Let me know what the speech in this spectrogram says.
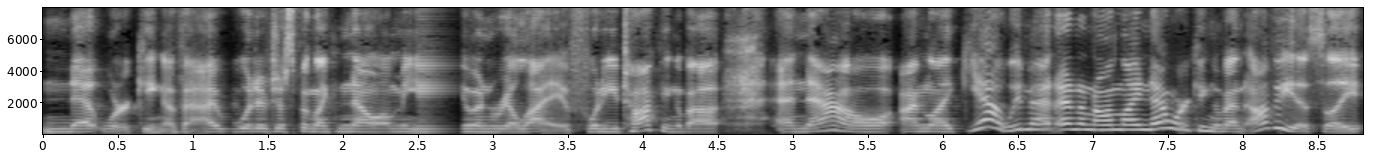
networking event. I would have just been like, no, I'll meet you in real life. What are you talking about? And now I'm like, yeah, we met at an online networking event, obviously.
